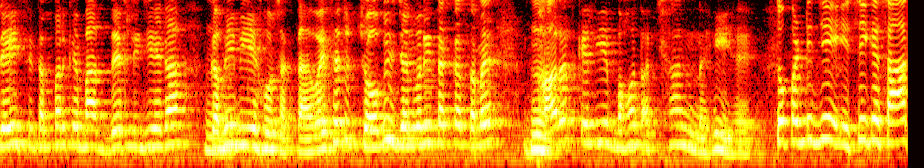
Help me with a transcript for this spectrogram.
23 सितंबर के बाद देख लीजिएगा हम्म। कभी भी ये हो सकता है। वैसे तो 24 जनवरी तक का समय हम्म। भारत के लिए बहुत अच्छा नहीं है। तो पंडित जी इसी के साथ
